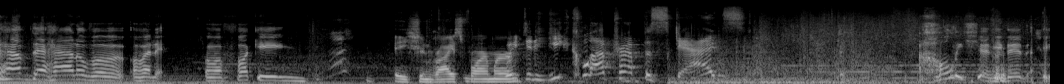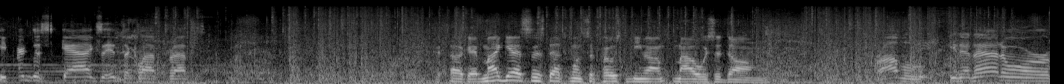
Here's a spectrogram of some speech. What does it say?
have the hat of a of an of a fucking Asian rice farmer. Wait, did he claptrap the Skags? Holy shit, he did. He turned the skags into claptraps. Okay, my guess is that one's supposed to be Mao, Mao Zedong. Probably either that or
